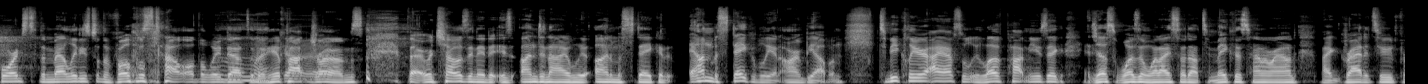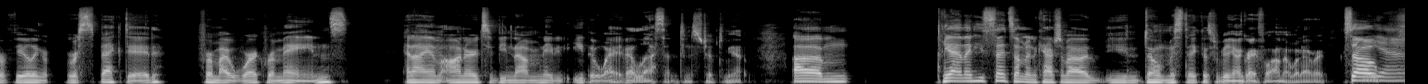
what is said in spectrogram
chords to the melodies to the vocal style all the way oh down Oh to the hip hop drums that were chosen it is undeniably unmistakable unmistakably an R&B album. To be clear, I absolutely love pop music. It just wasn't what I set out to make this time around. My gratitude for feeling respected for my work remains. And I am honored to be nominated either way. That last sentence tripped me up. Um, yeah, and then he said something in the caption about you don't mistake this for being ungrateful. I don't know, whatever. So yeah.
